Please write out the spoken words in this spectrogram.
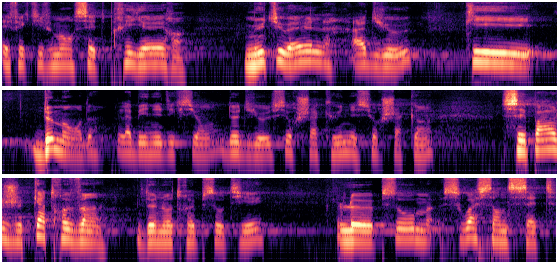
effectivement cette prière mutuelle à Dieu qui demande la bénédiction de Dieu sur chacune et sur chacun. C'est page 80 de notre psautier le psaume 67,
